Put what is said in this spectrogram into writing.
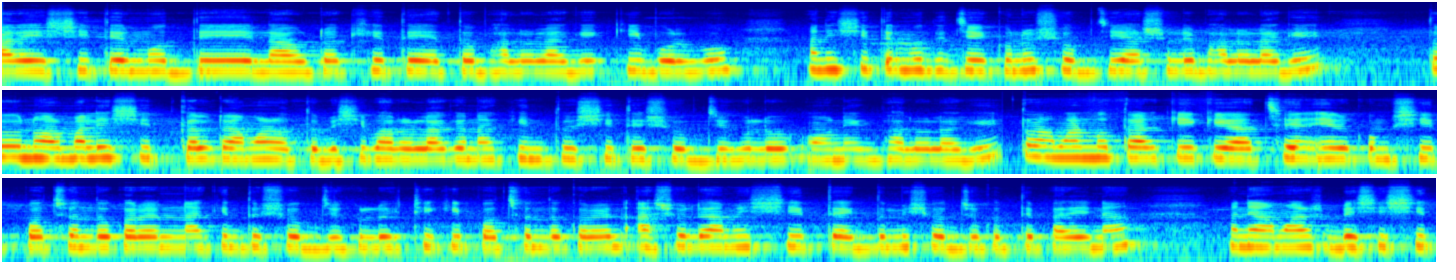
আর এই শীতের মধ্যে লাউটা খেতে এত ভালো লাগে, কি বলব? মানে শীতের মধ্যে যে কোনো সবজি আসলে ভালো লাগে। তো নর্মালি শীতকালটা আমার অত বেশি ভালো লাগে না, কিন্তু শীতের সবজিগুলো অনেক ভালো লাগে। তো আমার মতো আর কে কে আছেন, এরকম শীত পছন্দ করেন না, কিন্তু সবজিগুলো ঠিকই পছন্দ করেন। আসলে আমি শীত একদমই সহ্য করতে পারি না। মানে আমার বেশি শীত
